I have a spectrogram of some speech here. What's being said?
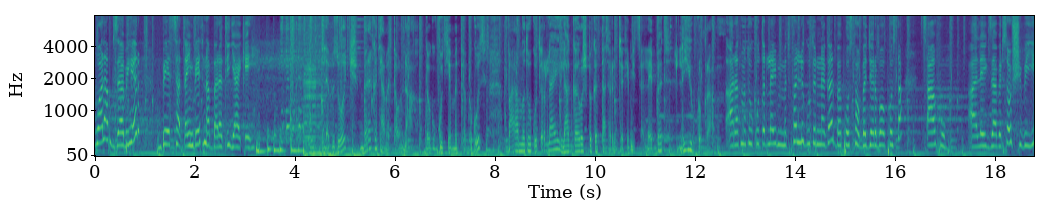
በኋላ እግዚአብሔር ቤት ሰጠኝ። ቤት ነበረ ጥያቄ። ለብዙዎች በረከት ያመጣውና በጉጉት የምትጠብቁት በአራት መቶ ቁጥር ላይ ለአጋሮች በቀጥታ ስርጭት የሚጸለይበት ልዩ ፕሮግራም አራት መቶ ቁጥር ላይ የምትፈልጉትን ነገር በፖስታው በጀርባው ፖስታ ጻፉ አለ የእግዚአብሔር ሰው። እሺ ብዬ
